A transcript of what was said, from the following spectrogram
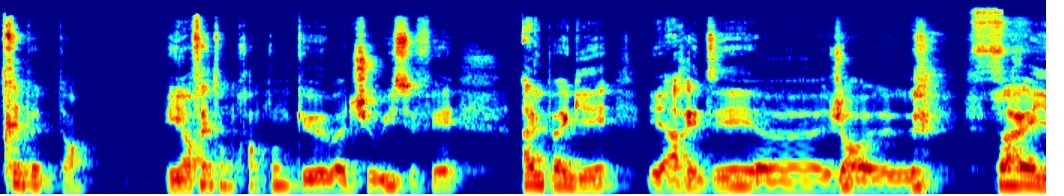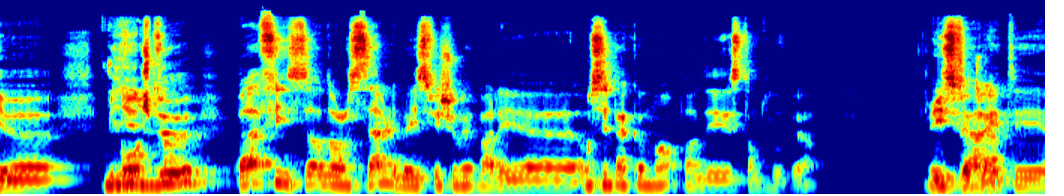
très peu de temps. Et en fait, on se rend compte que bah, Chewie se fait alpaguer et arrêter, euh, genre, euh, pareil, euh, milieu de deux, paf, il sort dans le sable, et bah, il se fait choper par les, euh, on sait pas comment, par des Stormtroopers. Et il se fait clair. arrêter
